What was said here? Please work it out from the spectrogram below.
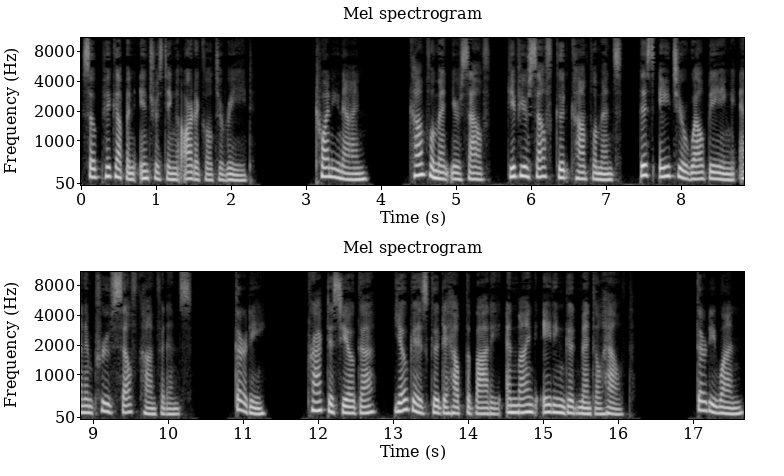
so pick up an interesting article to read. 29. Compliment yourself. Give yourself good compliments, this aids your well being and improves self confidence. 30. Practice yoga. Yoga is good to help the body and mind, aiding good mental health. 31.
